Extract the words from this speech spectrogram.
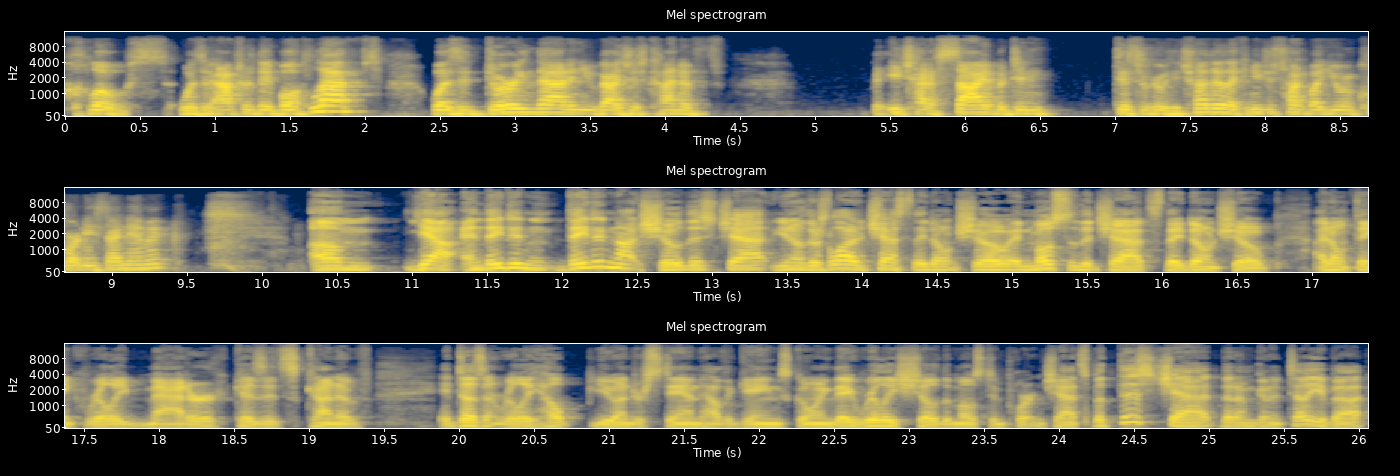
close? Was it after they both left? Was it during that and you guys just kind of each had a side but didn't disagree with each other? Like, can you just talk about you and Courtney's dynamic? Um, yeah, and they didn't they did not show this chat. You know, there's a lot of chats they don't show, and most of the chats they don't show. I don't think really matter because it's kind of it doesn't really help you understand how the game's going. They really show the most important chats. But this chat that I'm going to tell you about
